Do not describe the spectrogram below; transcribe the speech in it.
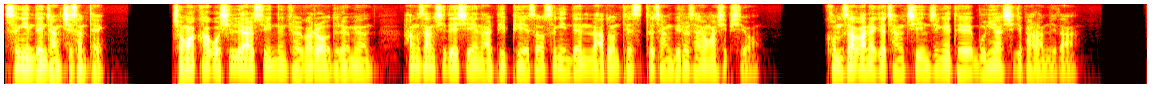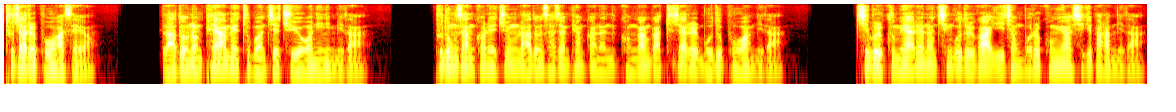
승인된 장치 선택. 정확하고 신뢰할 수 있는 결과를 얻으려면 항상 시대시 NRPP에서 승인된 라돈 테스트 장비를 사용하십시오. 검사관에게 장치 인증에 대해 문의하시기 바랍니다. 투자를 보호하세요. 라돈은 폐암의 두 번째 주요 원인입니다. 부동산 거래 중 라돈 사전평가는 건강과 투자를 모두 보호합니다. 집을 구매하려는 친구들과 이 정보를 공유하시기 바랍니다.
